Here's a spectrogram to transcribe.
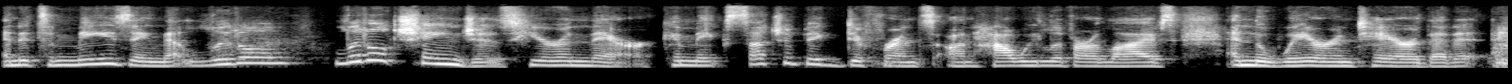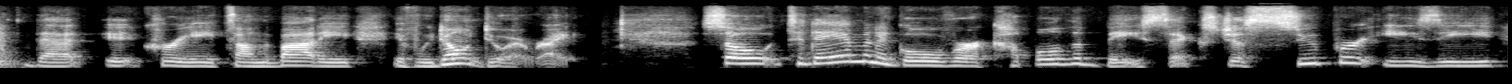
And it's amazing that little little changes here and there can make such a big difference on how we live our lives and the wear and tear that it that it creates on the body if we don't do it right. So today i'm going to go over a couple of the basics just super easy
